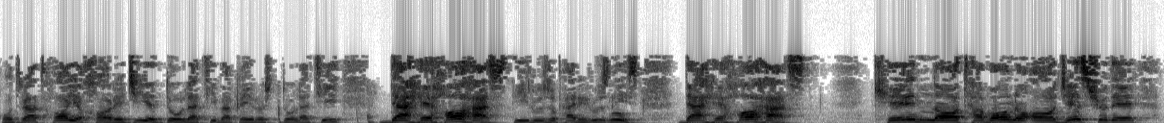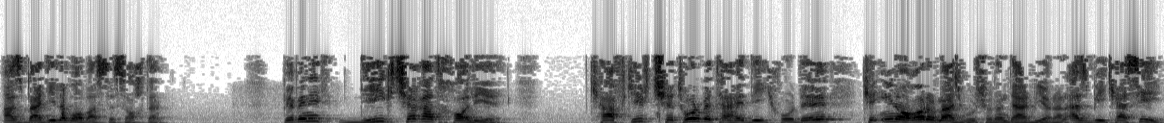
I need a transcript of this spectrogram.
قدرت های خارجی دولتی و غیر دولتی دهه ها هست دیروز و پریروز نیست. دهه ها هست که ناتوان و عاجز شده از بدیل وابسته ساختن. ببینید دیگ چقدر خالیه. کفگیر چطور به ته دیگ خورده که این آقا رو مجبور شدن در بیارن؟ از بیکسی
